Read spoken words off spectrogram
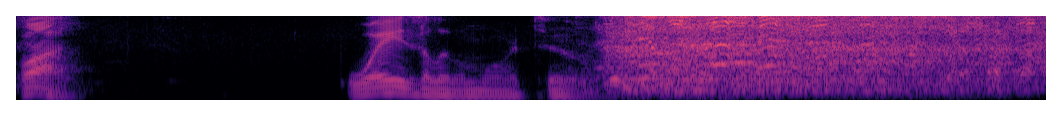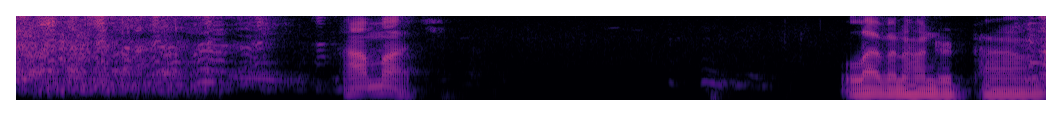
What? weighs a little more, too. How much? 1,100 pounds.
